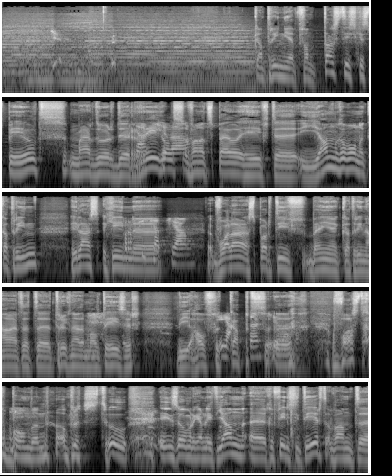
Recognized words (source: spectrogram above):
Katrien, je hebt fantastisch gespeeld, maar door de regels van het spel heeft eh, Jan gewonnen. Katrien, helaas geen... eh, Proficiat, Jan. Voilà, sportief ben je, Katrien Hallaert. Het, eh, terug naar de Malteser, die half gekapt, eh, vastgebonden op een stoel in Zomergem ligt. Jan, eh, gefeliciteerd, want eh,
